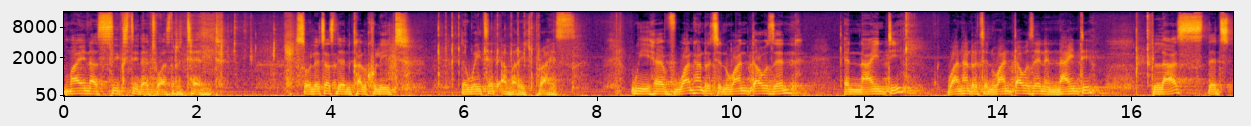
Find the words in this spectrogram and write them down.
minus 60 that was returned. So let us then calculate the weighted average price. We have 101,090 101,090 plus that's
